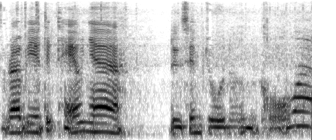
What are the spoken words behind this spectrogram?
ra video tiếp theo nha. Đừng xem chùa nữa khổ quá.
